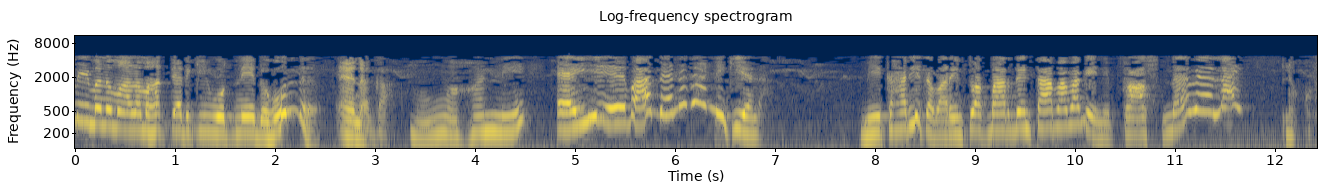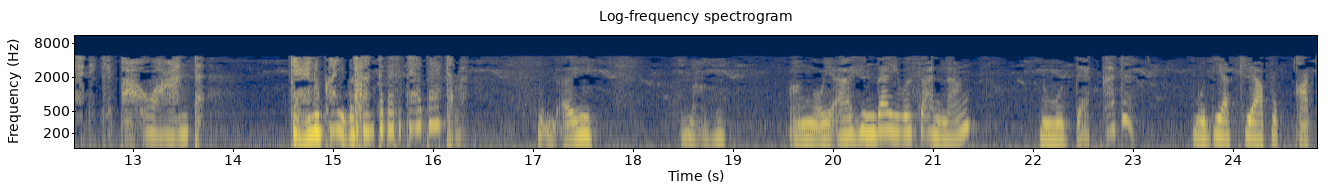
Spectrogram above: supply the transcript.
මේ මනමාල මහත්තයාට කිව්වොත් නේද හොඳ? එනගා මං අහන්නේ ඇයි ඒවා දැනගන්නේ කියලා? මේක හරියට වරින්තුවක් බාර දෙන්න ආවා වගේනේ ප්‍රශ්න වෙලයි. ලොකු මැනිකේ පාවාන්ට කෑනුකා ඉවසන්ට බැරි තැබෑටම හොඳයි. මං මං ඔය ආහින්දා ඉවසන්නම් නමුත් දැක්කද මුදියක් කියපු කට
